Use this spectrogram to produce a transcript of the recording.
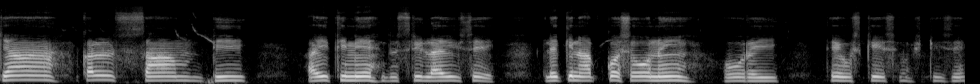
क्या कल शाम भी आई थी मैं दूसरी लाइव से, लेकिन आपको शो नहीं हो रही थे। उसकी सृष्टि से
